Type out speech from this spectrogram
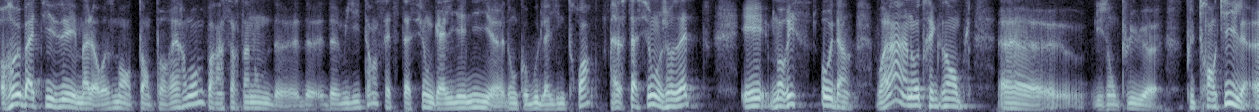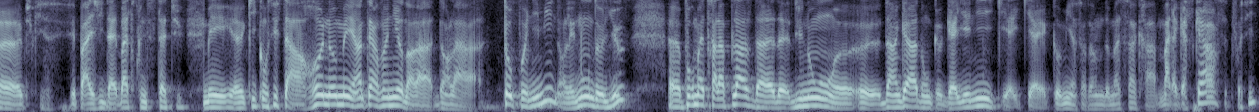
rebaptisée malheureusement temporairement par un certain nombre de, militants, cette station Gallieni, euh, donc au bout de la ligne 3, euh, station Josette et Maurice Audin. Voilà un autre exemple, euh, disons plus, tranquille, puisqu'il ne s'est pas agi d'abattre une statue, mais qui consiste à renommer, intervenir dans dans la toponymie, dans les noms de lieux, euh, pour mettre à la place du nom euh, euh, d'un gars, donc Gallieni, qui a, commis un certain nombre de massacres à Madagascar, cette fois-ci,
